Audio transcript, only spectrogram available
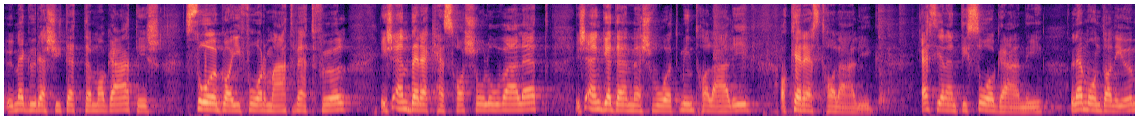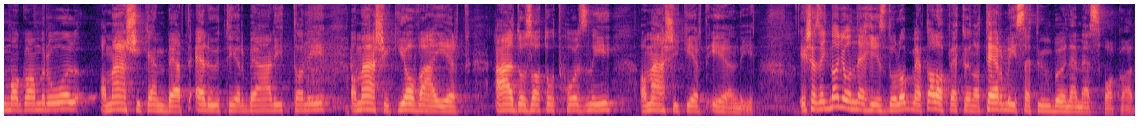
ő megüresítette magát, és szolgai formát vett föl, és emberekhez hasonlóvá lett, és engedelmes volt mind halálig, a kereszt halálig. Ezt jelenti szolgálni, lemondani önmagamról, a másik embert előtérbe állítani, a másik javáért áldozatot hozni, a másikért élni. És ez egy nagyon nehéz dolog, mert alapvetően a természetünkből nem ez fakad.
